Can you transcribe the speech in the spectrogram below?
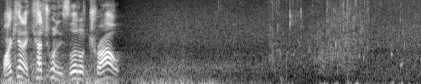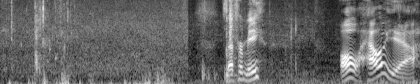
Why can't I catch one of these little trout? Is that for me? Oh, hell yeah.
